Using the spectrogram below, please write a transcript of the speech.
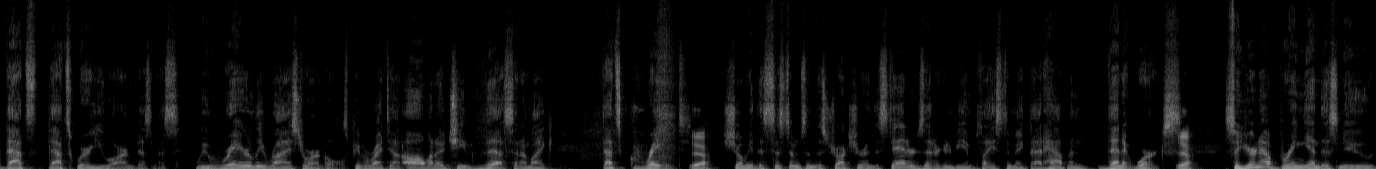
That's that's where you are in business. We rarely rise to our goals. People write down, "Oh, I want to achieve this," and I'm like, "That's great. Yeah, Show me the systems and the structure and the standards that are going to be in place to make that happen. Then it works." Yeah. So you're now bringing in this new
